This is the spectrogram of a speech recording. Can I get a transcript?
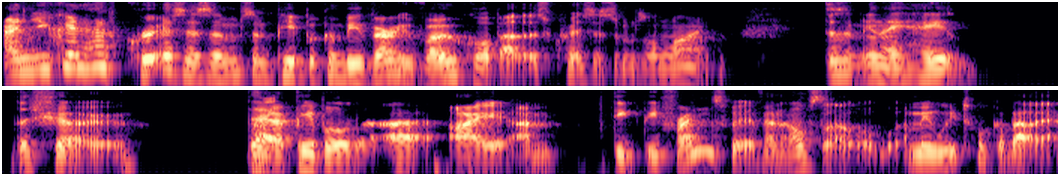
and you can have criticisms, and people can be very vocal about those criticisms online. Doesn't mean they hate the show. There are people that uh, I I'm deeply friends with, and also I mean we talk about it,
